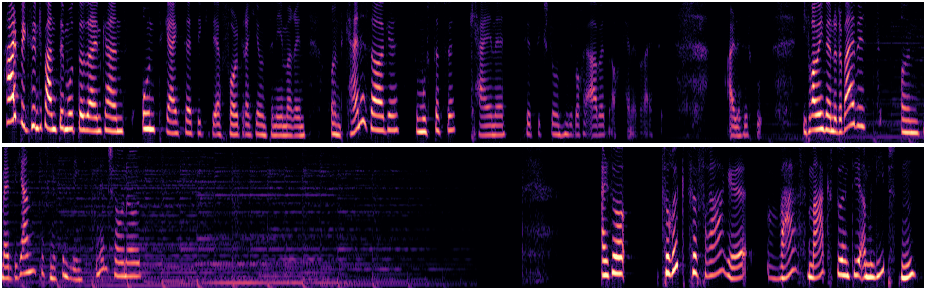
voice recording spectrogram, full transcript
halbwegs entspannte Mutter sein kannst und gleichzeitig die erfolgreiche Unternehmerin. Und keine Sorge, du musst dafür keine 40 Stunden die Woche arbeiten, auch keine 30. Alles ist gut. Ich freue mich, wenn du dabei bist und melde dich an. Du findest den Link in den Show Notes. Also zurück zur Frage, was magst du an dir am liebsten?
